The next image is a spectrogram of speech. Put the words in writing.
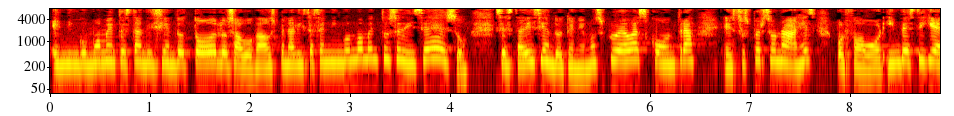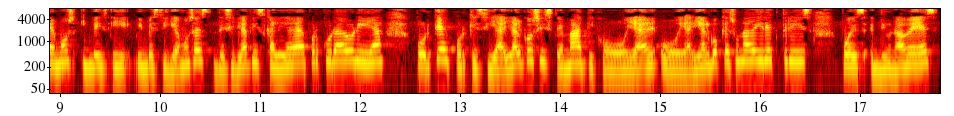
en ningún momento están diciendo todos los abogados penalistas, en ningún momento se dice eso, se está diciendo tenemos pruebas contra estos personajes, por favor investiguemos, investiguemos es decirle a Fiscalía y a la Procuraduría, ¿por qué? Porque si hay algo sistemático o hay, algo que es una directriz, pues de una vez...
